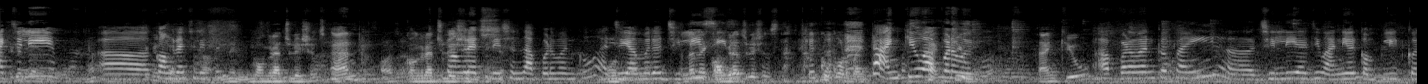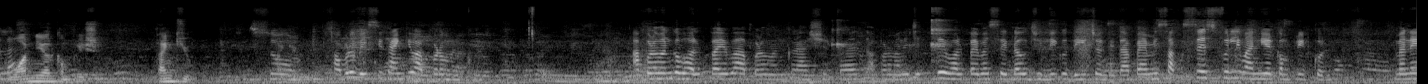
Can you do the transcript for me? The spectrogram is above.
actually congratulation congratulation and congratulation congratulation आपण म्हणू आजी आमर झिली कॉंग्रॅच्युलेशन थँक यू आपण म्हणू थैंक यू आपण ପାଇଁ ଝିଲି ଆଜି 1 ଇୟର କମ୍ପ୍ଲିଟ କଲା 1 year completion thank you so ସବୁଠୁ ବେଶୀ ଥ୍ୟାଙ୍କ ୟୁ ଆପଣମାନଙ୍କୁ ଆପଣମାନଙ୍କ ଭଲ ପାଇବା ଆପଣମାନଙ୍କର ଆଶୀର୍ବାଦ ଆପଣମାନେ ଯେତେ ଭଲ ପାଇବା ସେଇଟାକୁ ଝିଲିକୁ ଦେଇଛନ୍ତି ତା ପାଇଁ ଆମେ ସକ୍ସେସଫୁଲି ୱାନ୍ ଇୟର କମ୍ପ୍ଲିଟ୍ କଲୁ ମାନେ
